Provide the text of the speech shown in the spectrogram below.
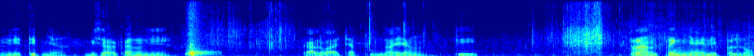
ini tipnya. Misalkan ini kalau ada bunga yang di rantingnya ini penuh.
